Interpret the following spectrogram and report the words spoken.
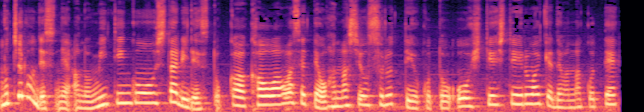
もちろんですねあのミーティングをしたりですとか顔を合わせてお話をするっていうことを否定しているわけではなくて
